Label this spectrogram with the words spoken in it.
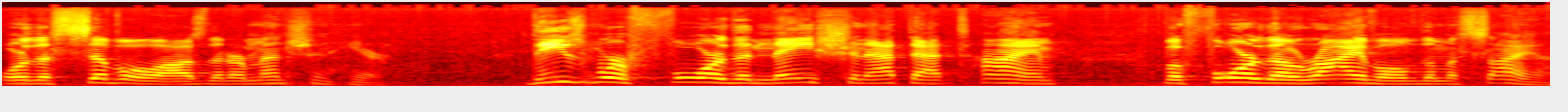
or the civil laws that are mentioned here. These were for the nation at that time before the arrival of the Messiah.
